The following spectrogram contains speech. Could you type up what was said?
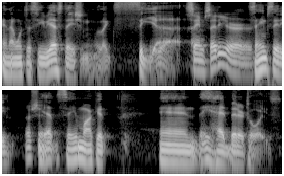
And I went to CBS station. Like, see ya. Same city or Same city. Oh, shit. Yep, same market. And they had better toys.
